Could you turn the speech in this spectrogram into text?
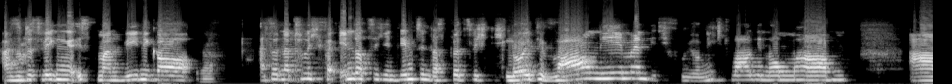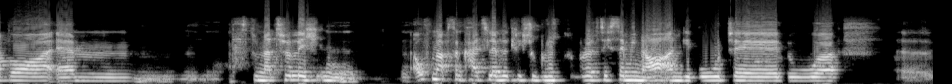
Also deswegen ist man weniger ja. Also natürlich verändert sich in dem Sinn, dass plötzlich dich Leute wahrnehmen, die dich früher nicht wahrgenommen haben aber ähm, dass du natürlich ein, ein Aufmerksamkeitslevel kriegst, du plötzlich Seminarangebote, du äh,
